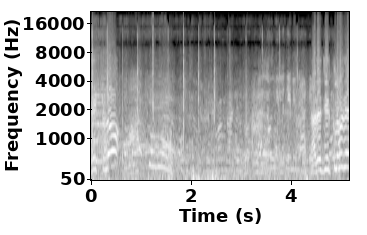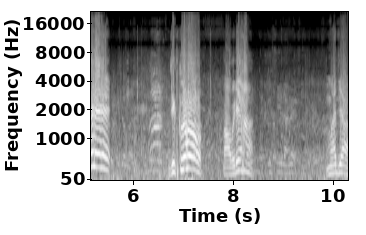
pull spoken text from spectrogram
जिंकलो अरे जिंकलो रे. जिंकलो. बावड्या. मजा.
